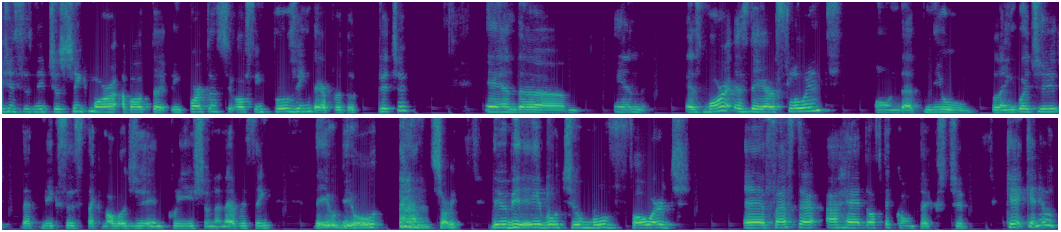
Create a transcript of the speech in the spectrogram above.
agencies need to think more about the importance of improving their productivity and um, and as more as they are fluent on that new language that mixes technology and creation and everything, they will be all, sorry, they will be able to move forward uh, faster ahead of the context. Can, can you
